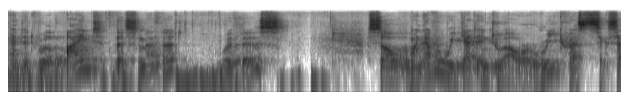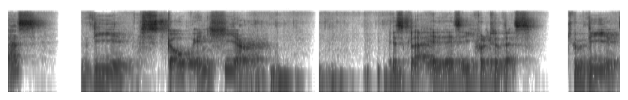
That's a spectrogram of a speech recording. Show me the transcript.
and it will bind this method with this. So whenever we get into our request success, the scope in here is, is equal to this, to the,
